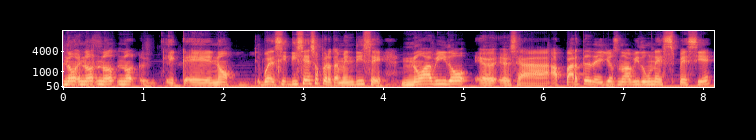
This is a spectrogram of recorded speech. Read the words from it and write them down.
no, no, no, no, eh, eh, no. Bueno, sí, dice eso, pero también dice, no ha habido, eh, sea, aparte de ellos no ha habido una especie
